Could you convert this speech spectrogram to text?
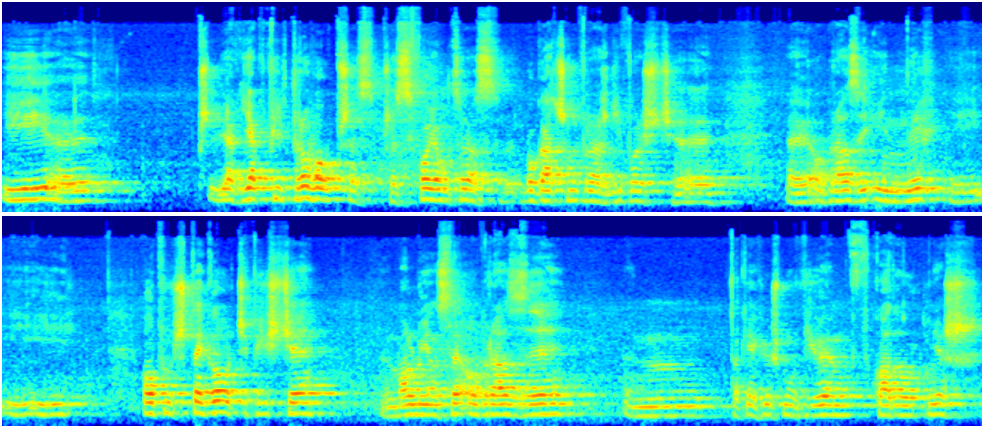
i e, jak, jak filtrował przez, przez swoją coraz bogatszą wrażliwość e, e, obrazy innych i, i, i oprócz tego oczywiście malując te obrazy, mm, tak jak już mówiłem, wkładał również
